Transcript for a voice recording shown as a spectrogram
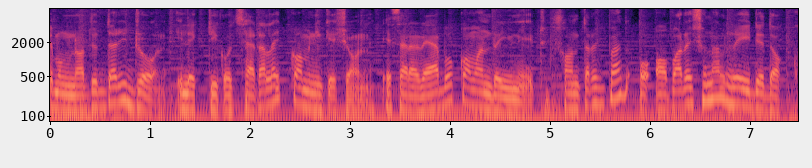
এবং নজরদারি ড্রোন ইলেকট্রিক ও স্যাটেলাইট কমিউনিকেশন এছাড়া র্যাব ও কমান্ডো ইউনিট সন্ত্রাসবাদ ও অপারেশনাল রেইডে দক্ষ।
